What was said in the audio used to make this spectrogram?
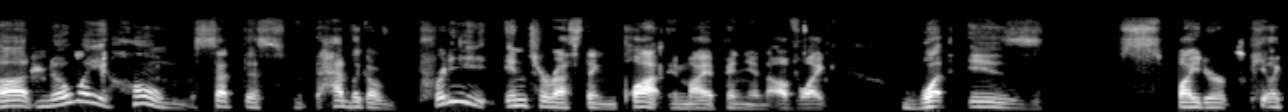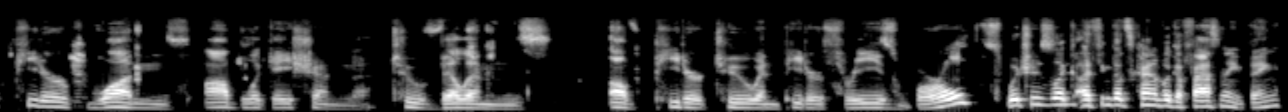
uh No Way Home set this had like a pretty interesting plot in my opinion of like what is Spider like Peter 1's obligation to villains of Peter 2 and Peter three's worlds, which is like I think that's kind of like a fascinating thing.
